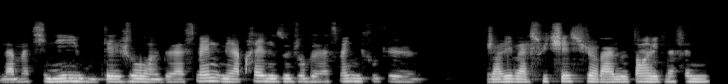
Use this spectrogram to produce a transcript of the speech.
la matinée ou tel jour de la semaine, mais après les autres jours de la semaine, il faut que j'arrive à switcher sur bah, le temps avec la famille.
